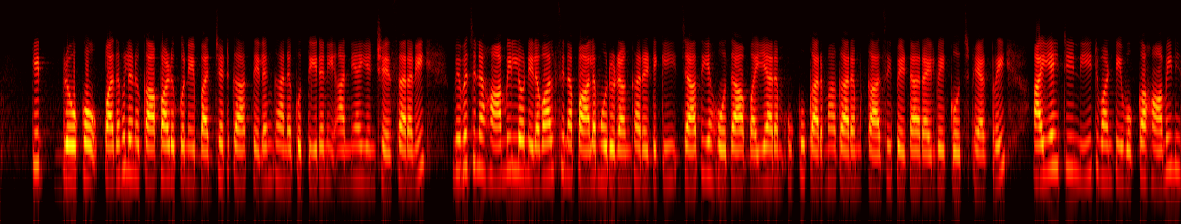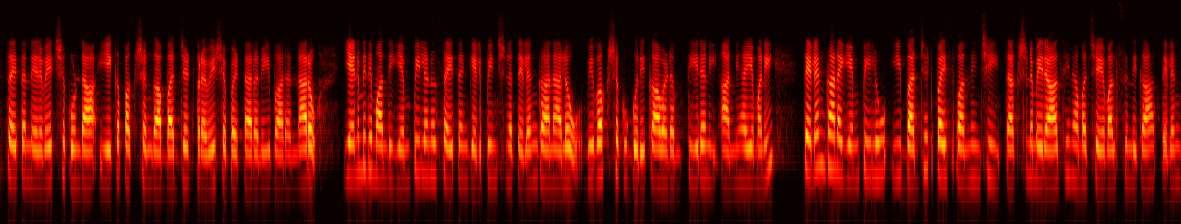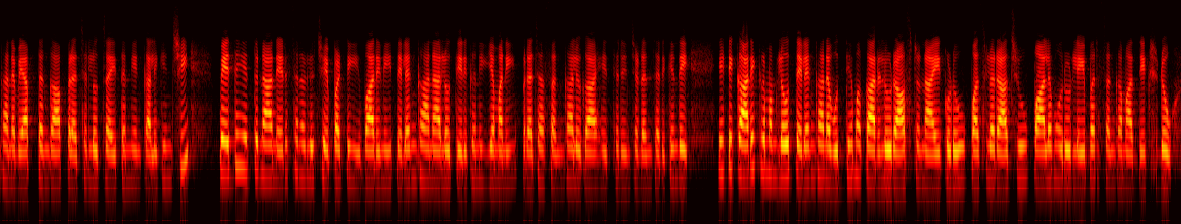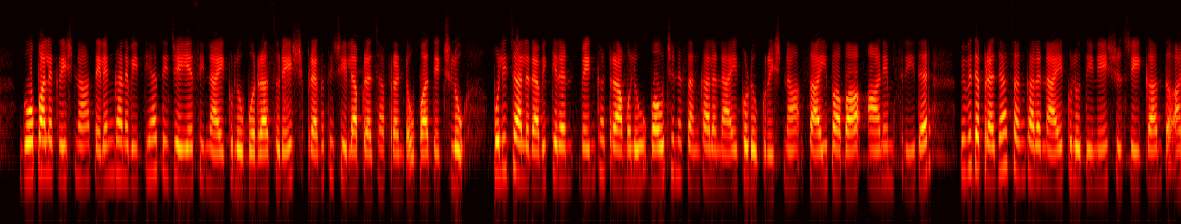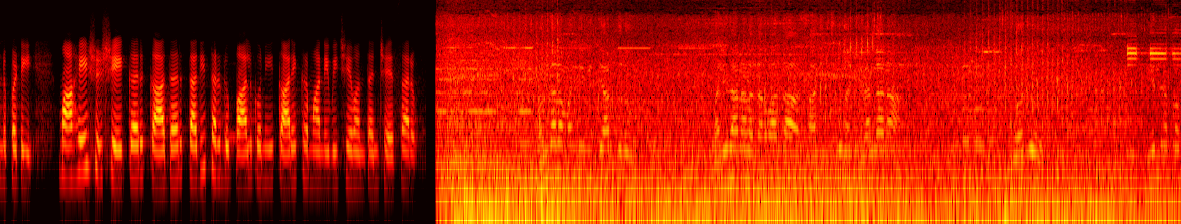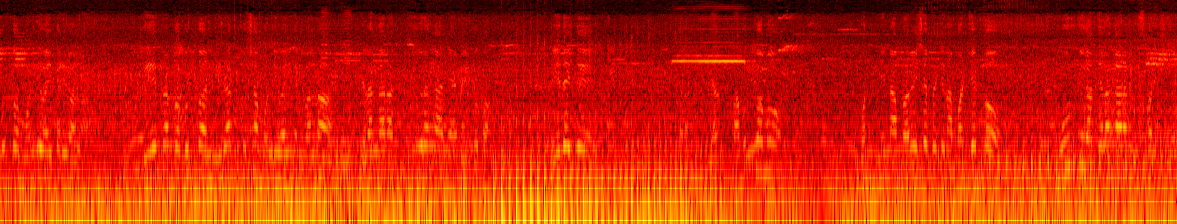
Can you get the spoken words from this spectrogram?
బ్రోకో పదవులను కాపాడుకునే బడ్జెట్గా తెలంగాణకు తీరని అన్యాయం చేశారని విభజన హామీల్లో నిలవాల్సిన పాలమూరు రంగారెడ్డికి జాతీయ హోదా బయ్యారం ఉక్కు కర్మాగారం Kazipet railway coach factory IIT NEET వంటి ఒక్క హామీని సైతం నెరవేర్చకుండా ఏకపక్షంగా బడ్జెట్ ప్రవేశపెట్టారని వారన్నారు. ఎనిమిది మంది ఎంపీలను సైతం గెలిపించిన తెలంగాణలో వివక్షకు గురికావడం తీరని అన్యాయమని తెలంగాణ ఎంపీలు ఈ బడ్జెట్పై స్పందించి తక్షణమే రాజీనామా చేయవలసిందిగా తెలంగాణ వ్యాప్తంగా ప్రజల్లో చైతన్యం కలిగించి పెద్ద ఎత్తున నిరసనలు చేపట్టి వారిని తెలంగాణలో తిరగనీయమని ప్రజా సంఘాలుగా హెచ్చరించడం జరిగింది. ఇటు కార్యక్రమంలో తెలంగాణ ఉద్యమకారులు రాష్ట్ర నాయకుడు పసులరాజు పాలమూరు లేబర్ సంఘం అధ్యక్షుడు గోపాలకృష్ణ తెలంగాణ విద్యార్థి జేఏసీ నాయకులు బుర్రా సురేష్ ప్రగతిశీల ప్రజా ఫ్రంట్ ఉపాధ్యక్షులు పులిచాల రవికిరణ్ వెంకట్రాములు బహుజన సంఘాల నాయకుడు కృష్ణ సాయిబాబా ఆనెం శ్రీధర్ వివిధ ప్రజా సంఘాల నాయకులు దినేష్ శ్రీకాంత్ అనుపటి మహేష్ శేఖర్ కాదర్ తదితరులు పాల్గొని కార్యక్రమాన్ని విజయవంతం చేశారు. వందల మంది విద్యార్థులు బలిదానాల తర్వాత సాధించుకున్న తెలంగాణ ఈరోజు కేంద్ర ప్రభుత్వం మొండి వైఖరి వల్ల కేంద్ర ప్రభుత్వ నిరంకుశ మొండి వైఖరి వల్ల తెలంగాణ తీవ్రంగా అన్యాయం అయిపోతాం ఏదైతే ప్రభుత్వము నిన్న ప్రవేశపెట్టిన బడ్జెట్లో పూర్తిగా తెలంగాణను విస్మరించింది.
